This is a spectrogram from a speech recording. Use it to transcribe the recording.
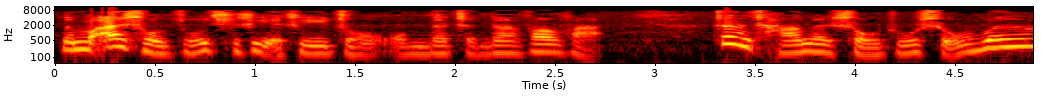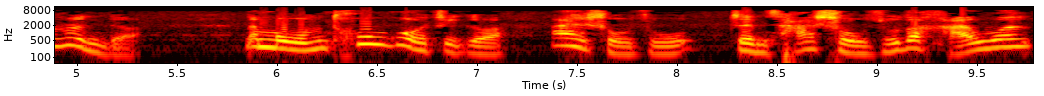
那么按手足其实也是一种我们的诊断方法。正常的手足是温润的，那么我们通过这个按手足诊查手足的寒温。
